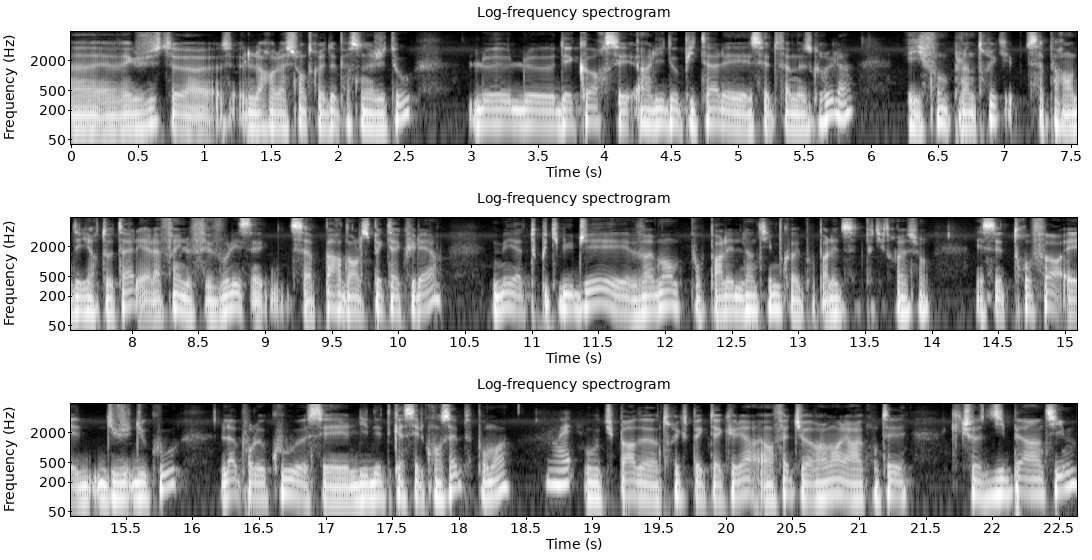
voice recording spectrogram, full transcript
euh, avec juste euh, la relation entre les deux personnages et tout. Le, le décor c'est un lit d'hôpital et cette fameuse grue là. Et ils font plein de trucs. Ça part en délire total. Et à la fin il le fait voler. C'est- ça part dans le spectaculaire mais à tout petit budget et vraiment pour parler de l'intime quoi et pour parler de cette petite relation. Et c'est trop fort. Et du, du coup là pour le coup c'est l'idée de casser le concept pour moi Ouais. où tu pars d'un truc spectaculaire et en fait tu vas vraiment aller raconter quelque chose d'hyper intime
